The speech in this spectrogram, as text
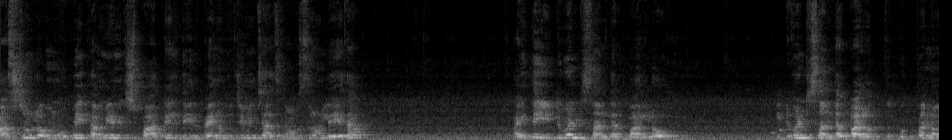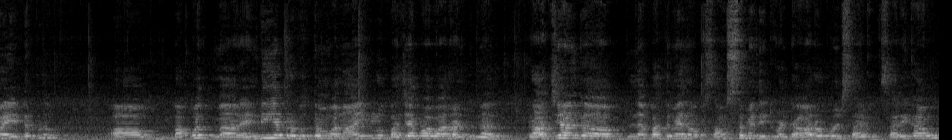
రాష్ట్రంలో ఉన్న ఉభయ కమ్యూనిస్ట్ పార్టీలు దీనిపైన ఉద్యమించాల్సిన అవసరం లేదా? అయితే ఇటువంటి సందర్భాల్లో ఇటువంటి సందర్భాలు ఉత్పన్నం ఉత్పన్నమయ్యేటప్పుడు ఎన్డీఏ ప్రభుత్వం నాయకులు బజాపా వారు అంటున్నారు. రాజ్యాంగబద్ధమైన ఒక సంస్థ మీద ఇటువంటి ఆరోపణలు సరి సరికావు.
